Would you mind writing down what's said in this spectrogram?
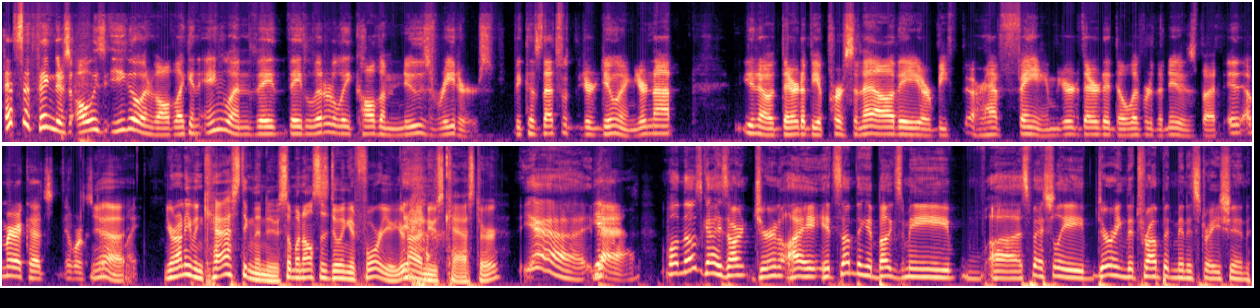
That's the thing. There's always ego involved. Like in England, they they literally call them news readers because that's what you're doing. You're not you know there to be a personality or be or have fame you're there to deliver the news but in america it works yeah differently you're not even casting the news someone else is doing it for you you're yeah. not a newscaster yeah yeah well, those guys aren't journal. I it's something that bugs me, uh, especially during the Trump administration.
